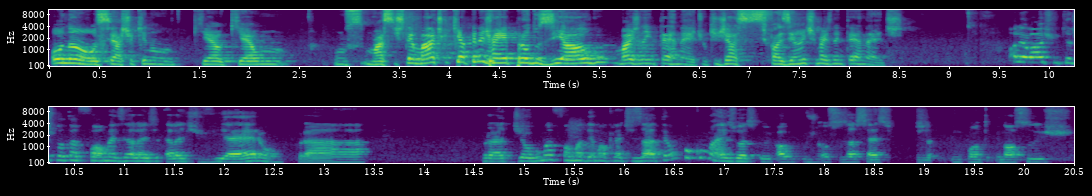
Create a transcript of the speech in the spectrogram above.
Ou não? Ou você acha que, não, que é, que é um, um, uma sistemática que apenas vai reproduzir algo mais na internet, o que já se fazia antes, mas na internet? Olha, eu acho que as plataformas elas, elas vieram para para de alguma forma democratizar até um pouco mais os, os nossos acessos enquanto nossos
